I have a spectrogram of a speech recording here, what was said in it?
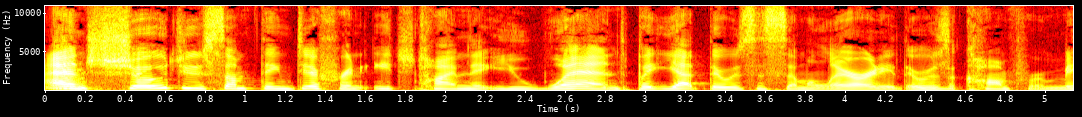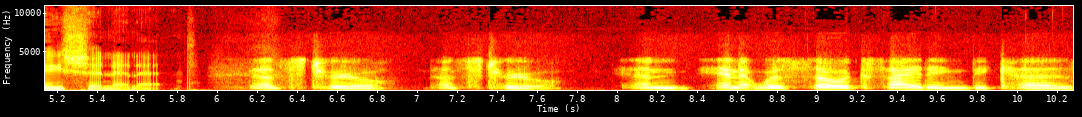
and showed you something different each time that you went, but yet there was a similarity. There was a confirmation in it. That's true. That's true. And and it was so exciting because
